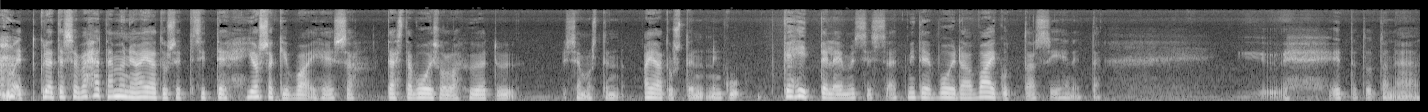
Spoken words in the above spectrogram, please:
että kyllä tässä vähän tämmöinen ajatus, että sitten jossakin vaiheessa tästä voisi olla hyötyä semmoisten ajatusten niin kuin kehittelemisessä, että miten voidaan vaikuttaa siihen, että, että tota, nämä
